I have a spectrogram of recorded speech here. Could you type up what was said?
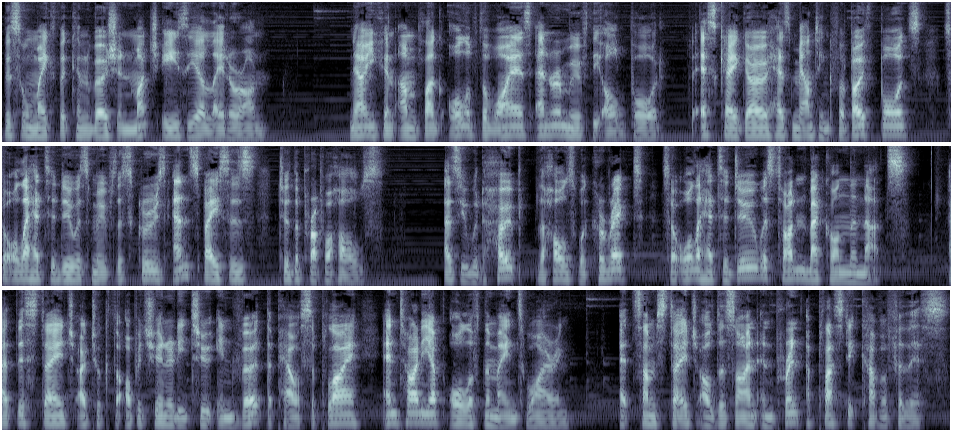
This will make the conversion much easier later on. Now you can unplug all of the wires and remove the old board. The SK Go has mounting for both boards, so all I had to do was move the screws and spacers to the proper holes. As you would hope, the holes were correct, so all I had to do was tighten back on the nuts. At this stage, I took the opportunity to invert the power supply and tidy up all of the mains wiring. At some stage, I'll design and print a plastic cover for this.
